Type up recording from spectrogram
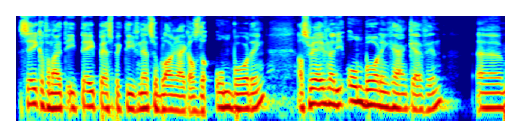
zeker vanuit IT-perspectief net zo belangrijk als de onboarding. Als we even naar die onboarding gaan, Kevin. ehm,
